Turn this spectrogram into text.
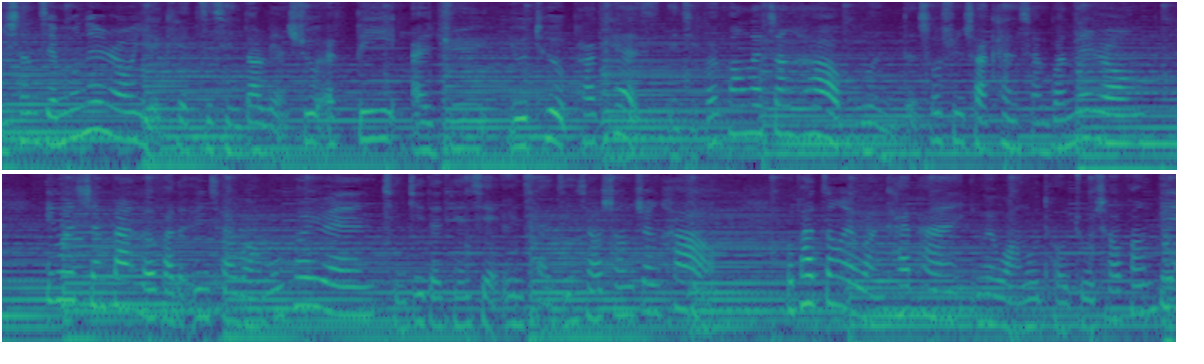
以上节目内容也可以自行到脸书、FB、IG、YouTube、Podcast 以及官方的账号 Moon 等搜寻查看相关内容。另外，申办合法的运财网络会员，请记得填写运财经销商证号。不怕中尾晚开盘，因为网络投注超方便。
